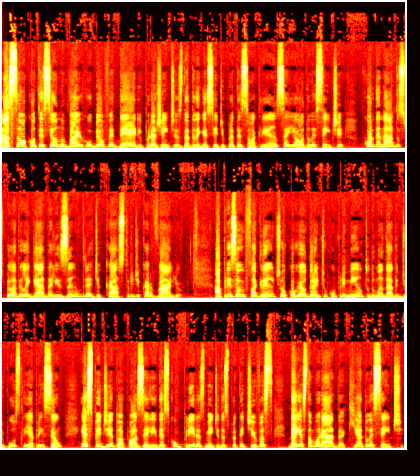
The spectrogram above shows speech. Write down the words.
A ação aconteceu no bairro Belvedere por agentes da Delegacia de Proteção à Criança e ao Adolescente, coordenados pela delegada Lisandra de Castro de Carvalho. A prisão em flagrante ocorreu durante o cumprimento do mandado de busca e apreensão, expedido após ele descumprir as medidas protetivas da ex-namorada, que é adolescente.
